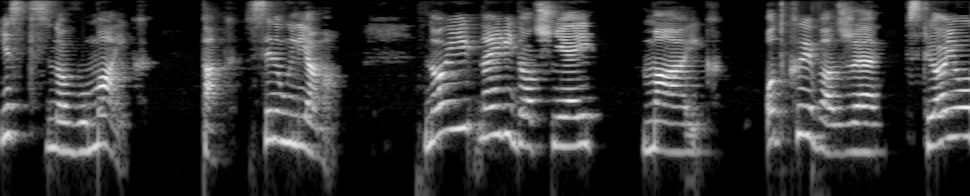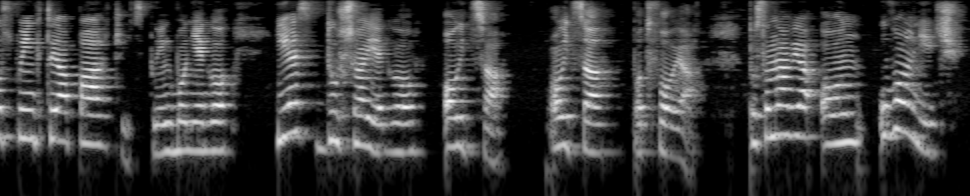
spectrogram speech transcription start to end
jest znowu Mike. Tak, syn Williama. No i najwidoczniej Mike odkrywa, że w stroju Springtrapa, czyli Spring Boniego, jest dusza jego ojca, ojca potwora. Postanawia on uwolnić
